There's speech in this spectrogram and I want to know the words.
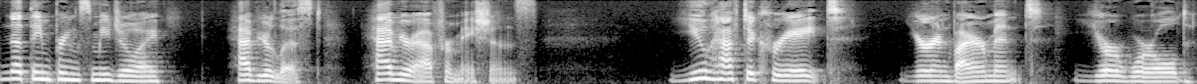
nothing brings me joy. Have your list. Have your affirmations. You have to create your environment, your world.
